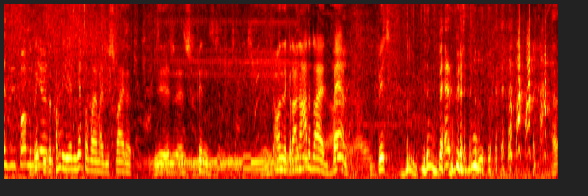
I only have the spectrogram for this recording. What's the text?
Sie kommen Zurück, wieso kommen die denn jetzt auf einmal, die Schweine? Die äh, Spinnen. Ich hau eine Granate rein. Bam. Bitch. Bam, bitch, boom. Hat,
